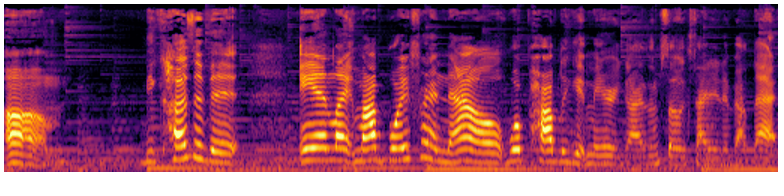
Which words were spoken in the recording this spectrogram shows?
um, because of it. And like my boyfriend now will probably get married, guys. I'm so excited about that.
